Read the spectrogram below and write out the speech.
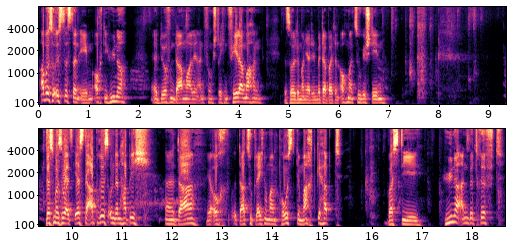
Aber so ist es dann eben. Auch die Hühner äh, dürfen da mal in Anführungsstrichen Fehler machen. Das sollte man ja den Mitarbeitern auch mal zugestehen. Das mal so als erster Abriss und dann habe ich äh, da ja auch dazu gleich nochmal einen Post gemacht gehabt, was die Hühner anbetrifft.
